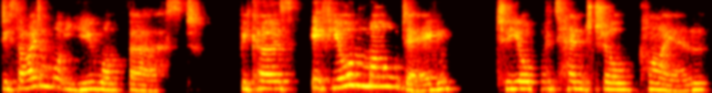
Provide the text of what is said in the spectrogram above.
decide on what you want first. Because if you're molding to your potential client,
